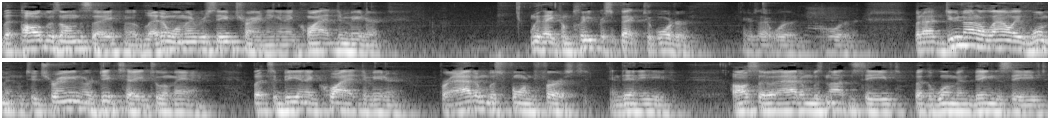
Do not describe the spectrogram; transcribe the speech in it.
but Paul goes on to say, Let a woman receive training in a quiet demeanor with a complete respect to order. Here's that word, order. But I do not allow a woman to train or dictate to a man, but to be in a quiet demeanor. For Adam was formed first, and then Eve. Also, Adam was not deceived, but the woman, being deceived,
